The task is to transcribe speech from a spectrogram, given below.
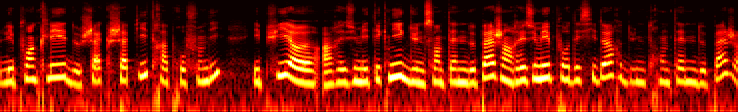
les points clés de chaque chapitre approfondi, et puis un résumé technique d'une centaine de pages, un résumé pour décideurs d'une trentaine de pages.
